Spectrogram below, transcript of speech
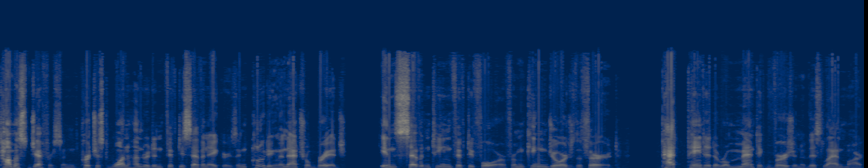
Thomas Jefferson purchased 157 acres, including the Natural Bridge, in 1754 from King George III. Pat painted a romantic version of this landmark.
